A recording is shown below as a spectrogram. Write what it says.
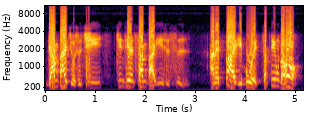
两百九十七，今天三百一十四，安尼拜一不会十张的好。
